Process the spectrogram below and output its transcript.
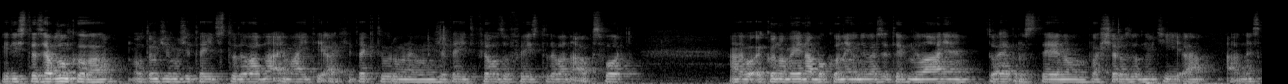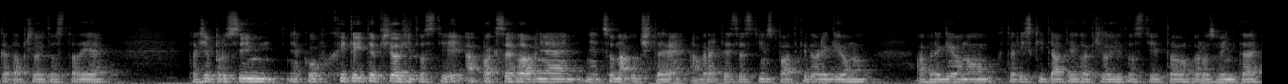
když jste z Jablunkova, o tom, že můžete jít studovat na MIT architekturu, nebo můžete jít filozofii studovat na Oxford, anebo ekonomii na Bocconi univerzity v Miláně, to je prostě jenom vaše rozhodnutí a, a dneska ta příležitost tady je. Takže prosím, jako chytejte příležitosti a pak se hlavně něco naučte a vraťte se s tím zpátky do regionu. A v regionu, který skýtá tyhle příležitosti, to rozviňte,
